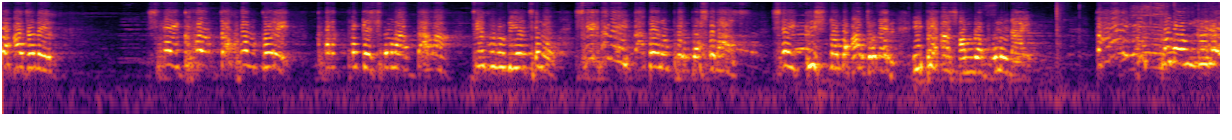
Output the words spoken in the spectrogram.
মহাজনের সেই ঘর দখল করে ঘর থেকে সোনার দানা যেগুলো দিয়েছিল, সেখানেই তাদের উপর বসবাস। সেই কৃষ্ণ মহাজনের ইতিহাস আমরা ভুলে নাই। মন্দিরে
